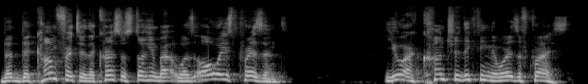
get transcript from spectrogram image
that the comforter that Christ was talking about was always present, you are contradicting the words of Christ.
